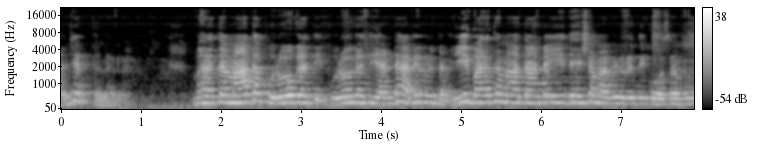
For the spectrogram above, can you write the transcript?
అని చెప్తున్నాడు. భరతమాత పురోగతి పురోగతి అంటే అభివృద్ధి. ఈ భరతమాత అంటే ఈ దేశం అభివృద్ధి కోసము.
